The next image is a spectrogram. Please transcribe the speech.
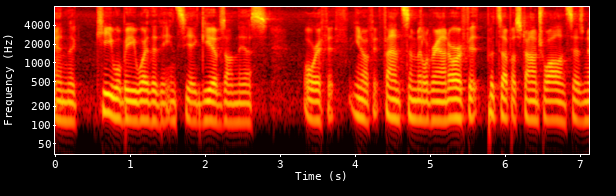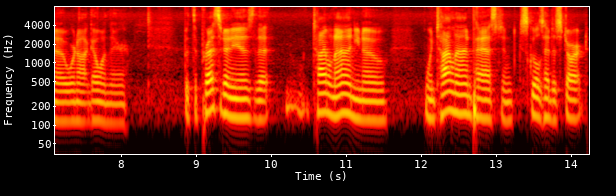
and the key will be whether the NCAA gives on this, or if it, you know, if it finds some middle ground, or if it puts up a staunch wall and says no, we're not going there. But the precedent is that Title IX, you know, when Title IX passed and schools had to start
